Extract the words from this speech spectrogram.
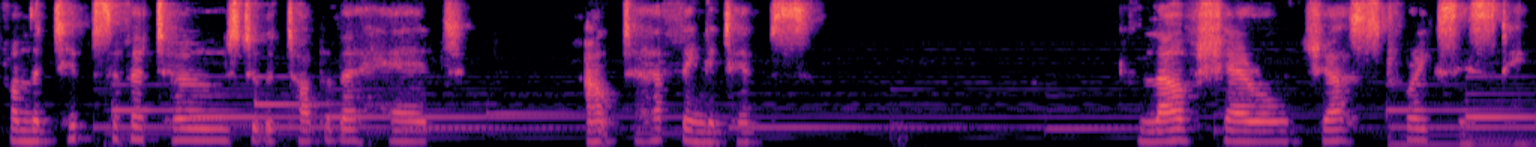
from the tips of her toes to the top of her head, out to her fingertips. Love Cheryl just for existing.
